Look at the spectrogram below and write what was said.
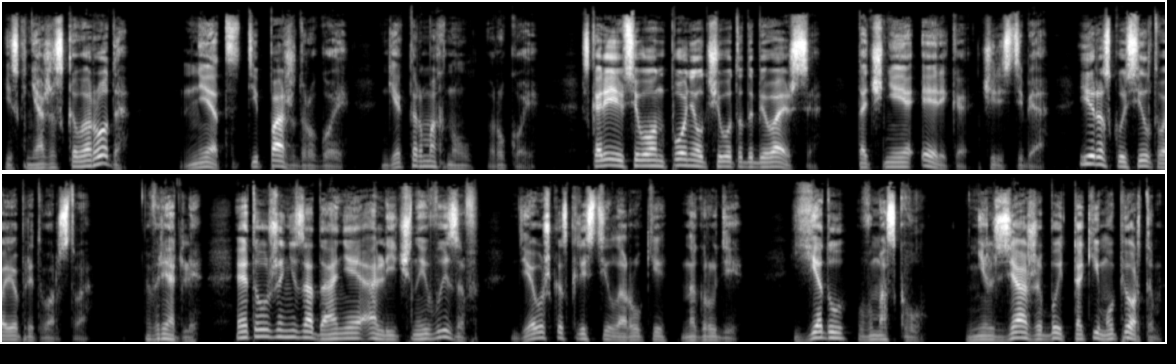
из княжеского рода?» «Нет, типаж другой», — Гектор махнул рукой. «Скорее всего, он понял, чего ты добиваешься. Точнее, Эрика через тебя» и раскусил твое притворство». «Вряд ли. Это уже не задание, а личный вызов». Девушка скрестила руки на груди. «Еду в Москву. Нельзя же быть таким упертым.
